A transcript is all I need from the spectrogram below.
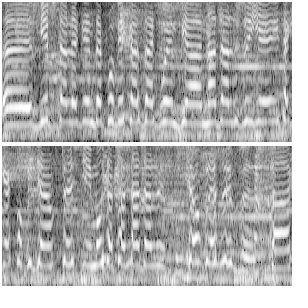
E, Wieczna legenda człowieka Zagłębia nadal żyje i tak jak powiedziałam wcześniej, mój tata nadal ciągle żywy, tak?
